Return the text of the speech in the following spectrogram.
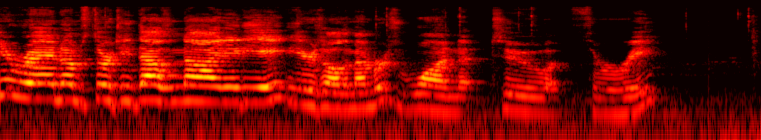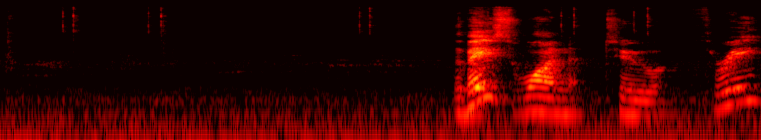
Here randoms 13,988. Here's all the members. One, two, three. The base, one, two, three.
